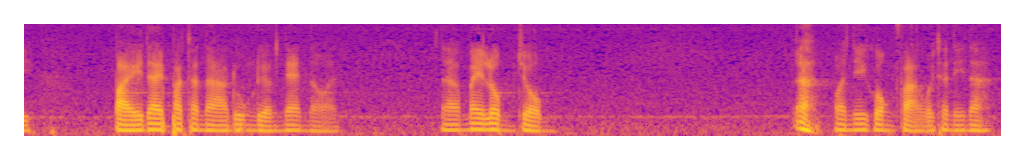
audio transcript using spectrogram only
ไปได้พัฒนารุ่งเรืองแน่นอนนะไม่ล่มจมอะวันนี้คงฝากไว้เท่านี้นะ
